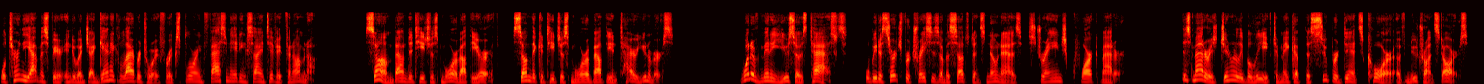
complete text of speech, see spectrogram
will turn the atmosphere into a gigantic laboratory for exploring fascinating scientific phenomena. Some bound to teach us more about the Earth, some that could teach us more about the entire universe. One of Mini-EUSO's tasks will be to search for traces of a substance known as strange quark matter. This matter is generally believed to make up the super dense core of neutron stars.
